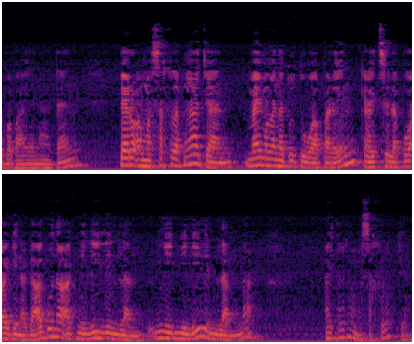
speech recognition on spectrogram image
kababayan natin, pero ang masaklap nga dyan, may mga natutuwa pa rin kahit sila po ay ginagago na at nililin lang, ni, nililin lang na. Ay talagang masaklap yan.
